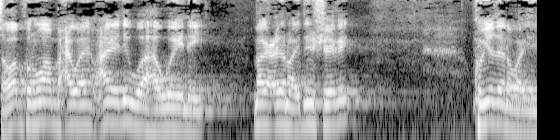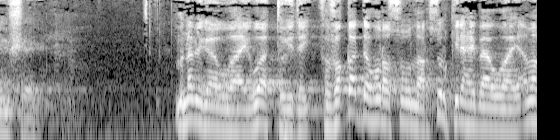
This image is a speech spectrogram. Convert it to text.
Waa maxay? Waa haweenay magaceeduna waa idiin sheegay kunyadana waa idiin sheegay. Nabigaa waaye waa toyday fafaqadahu rasuullah rasuulka ilaahay baa waaye ama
